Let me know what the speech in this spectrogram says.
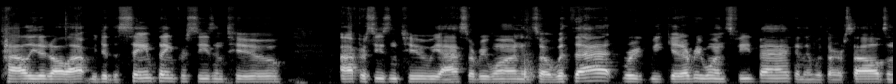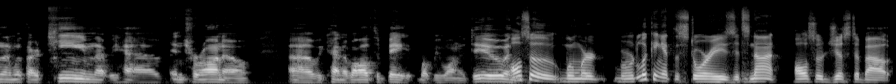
tallied it all up. We did the same thing for season two after season two, we asked everyone, and so with that, we get everyone's feedback, and then with ourselves, and then with our team that we have in Toronto, uh, we kind of all debate what we want to do. And also when we're when we're looking at the stories it's not also just about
